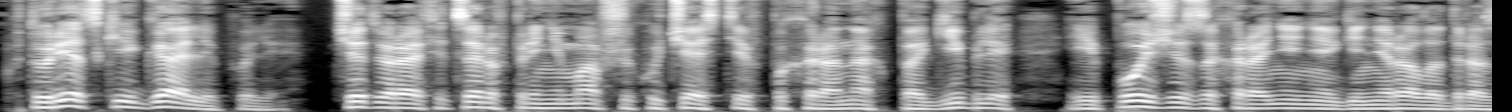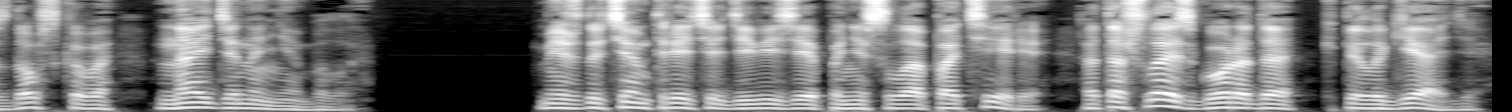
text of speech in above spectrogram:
в турецкий Галлиполи. Четверо офицеров, принимавших участие в похоронах, погибли, и позже захоронения генерала Дроздовского найдено не было. Между тем третья дивизия понесла потери, отошла из города к Пелагиаде.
